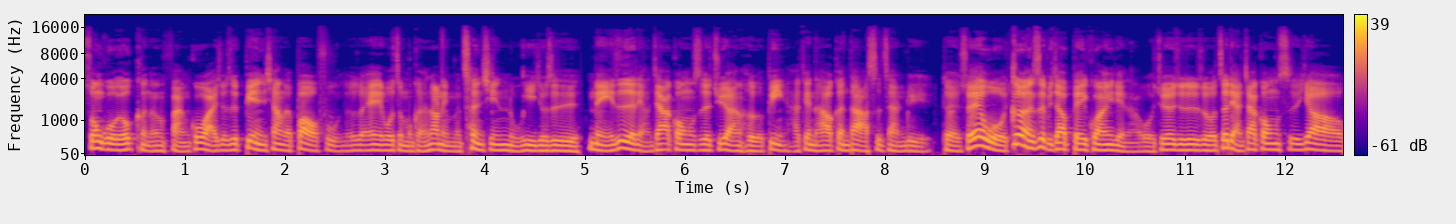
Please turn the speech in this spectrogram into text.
中国有可能反过来就是变相的报复，就是说，哎，我怎么可能让你们称心如意？就是美日的两家公司居然合并，还可以拿到更大的市占率。对，所以我个人是比较悲观一点的。我觉得就是说，这两家公司要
